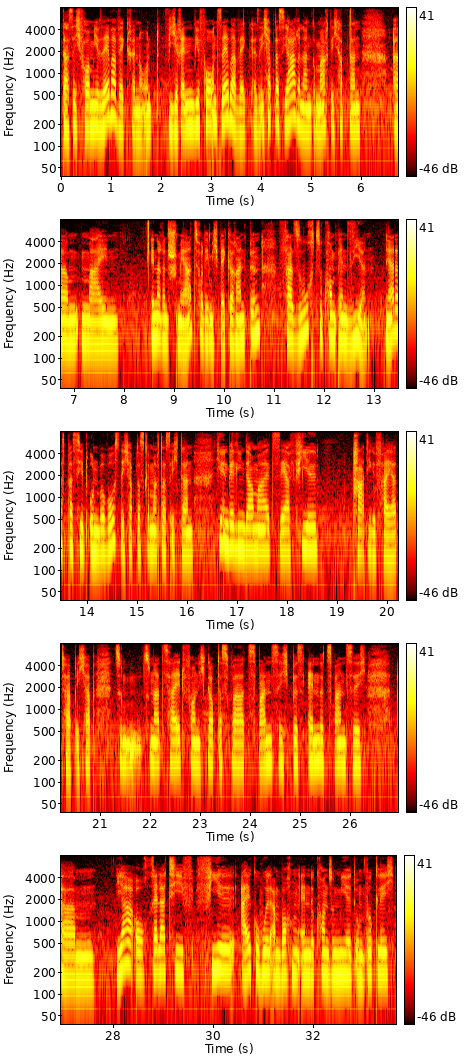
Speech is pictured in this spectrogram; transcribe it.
dass ich vor mir selber wegrenne. Und wie rennen wir vor uns selber weg? Also ich habe das jahrelang gemacht. Ich habe dann ähm, meinen inneren Schmerz, vor dem ich weggerannt bin, versucht zu kompensieren. Ja, das passiert unbewusst. Ich habe das gemacht, dass ich dann hier in Berlin damals sehr viel Party gefeiert habe. Ich habe zu einer Zeit von, ich glaube, das war 20 bis Ende 20, ähm, ja auch relativ viel Alkohol am Wochenende konsumiert, um wirklich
